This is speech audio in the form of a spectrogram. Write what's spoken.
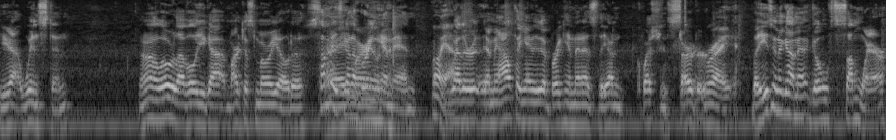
you got Winston. And on a lower level, you got Marcus Mariota. Somebody's Right, going to bring him in. oh yeah Whether I mean, I don't think anybody's going to bring him in as the unquestioned starter, right but he's going to come in, go somewhere.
